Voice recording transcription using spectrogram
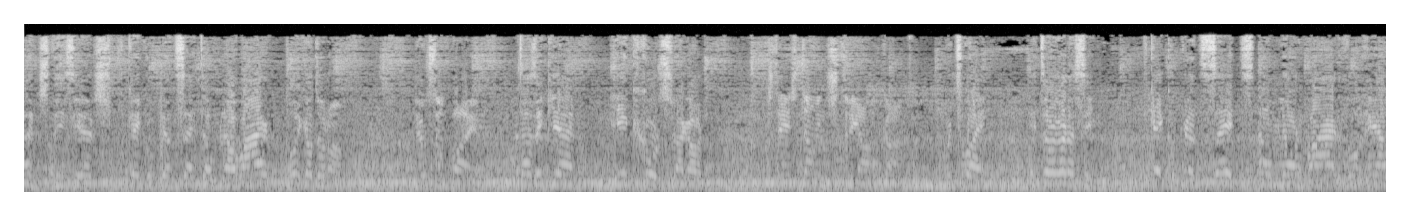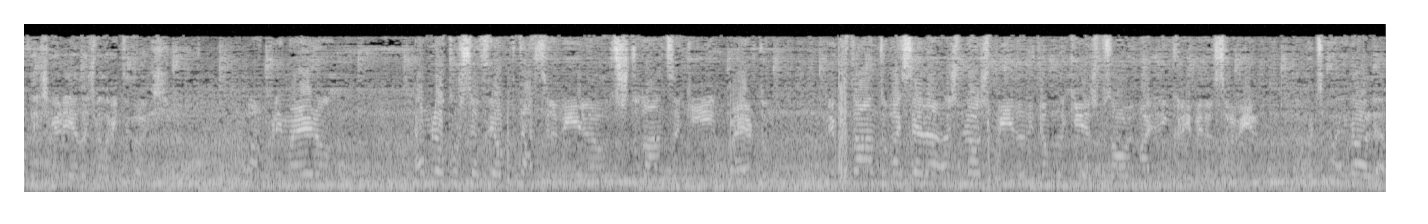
antes de dizeres porque é que o Pente 7 é o melhor bar, qual é que é o teu nome? Eu sou Paio. Estás em que ano? E em que curso já agora? Isto é gestão industrial, cá. Muito bem. Então agora sim, porque é que o Pente 7 é o melhor bar do Arraial de Engenharia 2022? primeiro, o melhor curso a ver que está a servir os estudantes aqui perto e portanto vai ser as melhores bebidas e temos aqui as pessoas mais incríveis a servir. Muito bem, olha.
